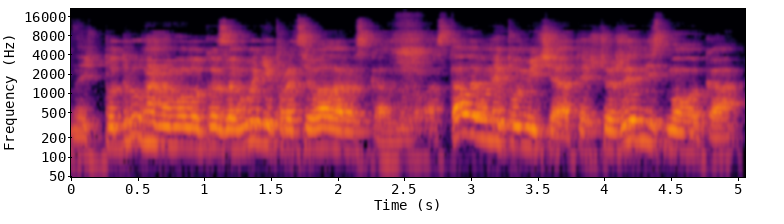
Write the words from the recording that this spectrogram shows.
Значить, подруга на молокозаводі працювала, розказувала. Стали вони помічати, що жирність молока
